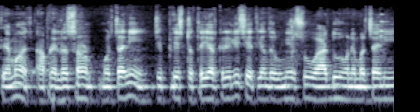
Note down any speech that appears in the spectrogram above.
તેમજ આપણે લસણ મરચાંની જે પેસ્ટ તૈયાર કરેલી છે, તે અંદર ઉમેરશું આદુ અને મરચાંની.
